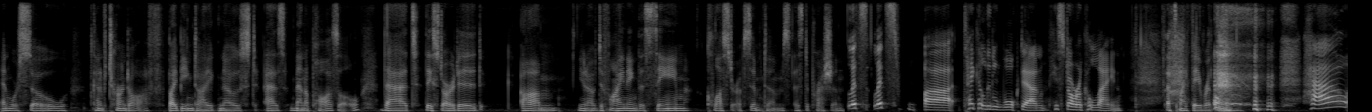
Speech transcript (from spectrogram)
and were so kind of turned off by being diagnosed as menopausal that they started um, you know, defining the same cluster of symptoms as depression. Let's let's uh, take a little walk down historical lane. That's my favorite lane. how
